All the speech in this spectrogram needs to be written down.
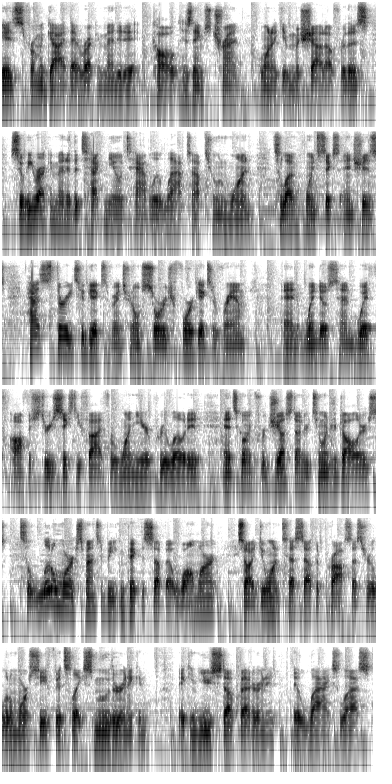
is from a guy that recommended it called, his name's Trent. I want to give him a shout out for this. So he recommended the Teqnio tablet laptop 2-in-1. It's 11.6 inches, has 32 gigs of internal storage, 4 gigs of RAM, and Windows 10 with Office 365 for one year preloaded. And it's going for just under $200. It's a little more expensive, but you can pick this up at Walmart. So I do want to test out the processor a little more, see if it's like smoother and it can it can use stuff better and it, it lags less.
